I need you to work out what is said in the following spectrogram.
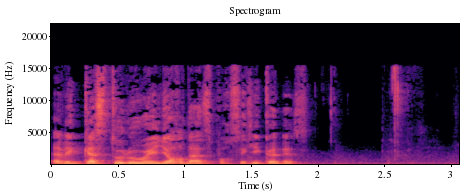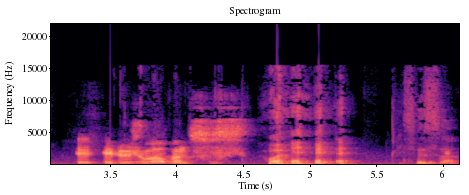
Avec Castolo et Jordas, pour ceux qui connaissent. Et, et le joueur 26. Ouais, c'est ça.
